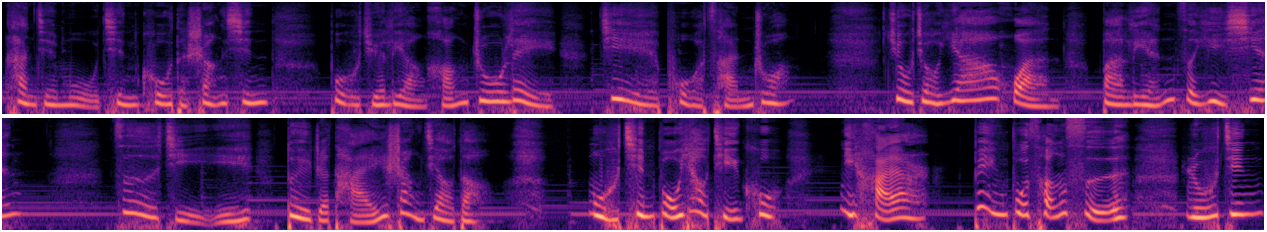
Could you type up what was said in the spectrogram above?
看见母亲哭得伤心，不觉两行珠泪借破残妆，就叫丫鬟把帘子一掀，自己对着台上叫道。母亲不要啼哭，你孩儿并不曾死，如今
